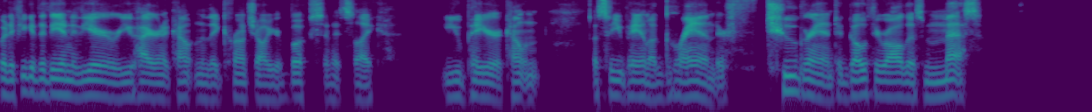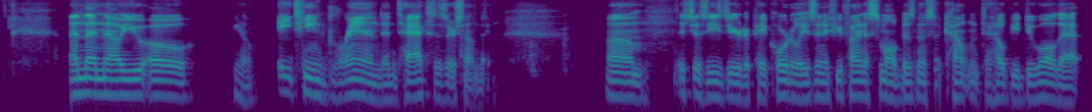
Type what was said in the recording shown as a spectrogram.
But if you get to the end of the year or you hire an accountant and they crunch all your books and it's like you pay your accountant, so you pay him a grand or two grand to go through all this mess. And then now you owe, you know, 18 grand in taxes or something um, it's just easier to pay quarterlies. And if you find a small business accountant to help you do all that,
